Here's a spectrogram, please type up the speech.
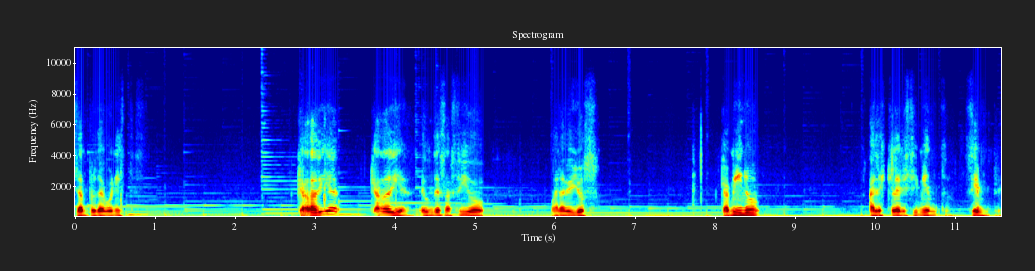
sean protagonistas. Cada día, cada día es un desafío maravilloso. Camino al esclarecimiento, siempre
